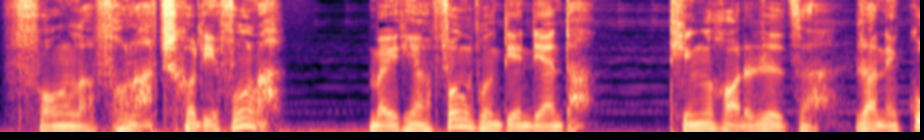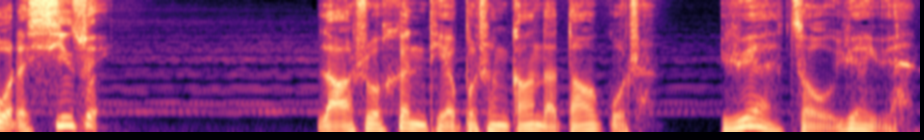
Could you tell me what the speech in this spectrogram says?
疯了疯了，彻底疯了！每天疯疯癫癫的，挺好的日子让你过得心碎。老树恨铁不成钢的叨咕着，越走越远。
